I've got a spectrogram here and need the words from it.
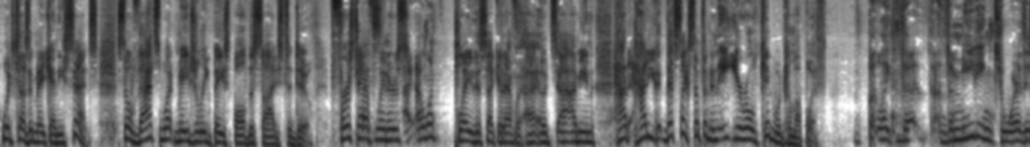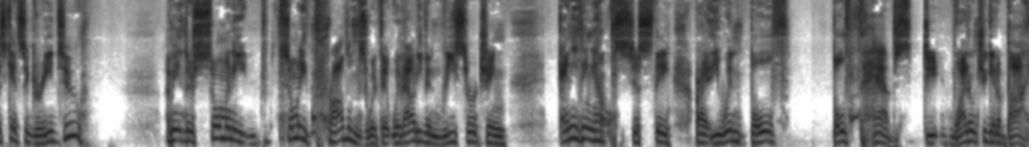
which doesn't make any sense. So that's what Major League Baseball decides to do. First half Yes, winners I, I want play the second half. I, it's- I mean, how, how do you, that's like something an eight year old kid would come up with. but like the the meeting to where this gets agreed to i mean there's so many so many problems with it without even researching anything else. Just the all right you win both both halves. Do you- why don't you get a buy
